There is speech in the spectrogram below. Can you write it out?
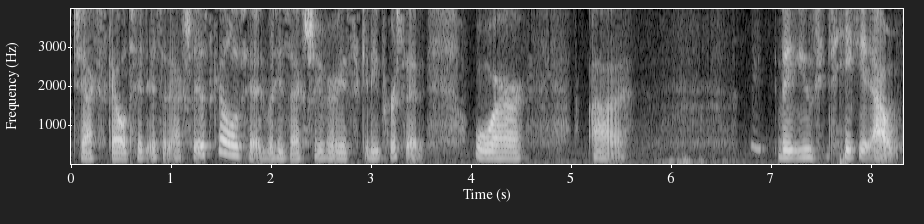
Jack Skellington isn't actually a skeleton, but he's actually a very skinny person. Or uh, that you can take it out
